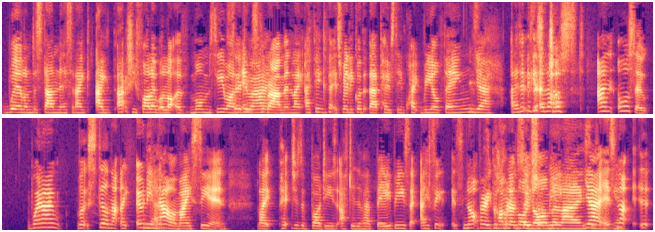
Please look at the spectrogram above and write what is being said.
will understand this. And I I actually follow a lot of mums you on So do I. Instagram. And like I think that it's really good that they're posting quite real things. Yeah. and I don't think Because it's a lot of- just And also, when I like still not like only Yeah. now am I seeing like pictures of bodies after they've had babies. Like I think it's not very common on social media. Yeah, it? it's Yeah. not. It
